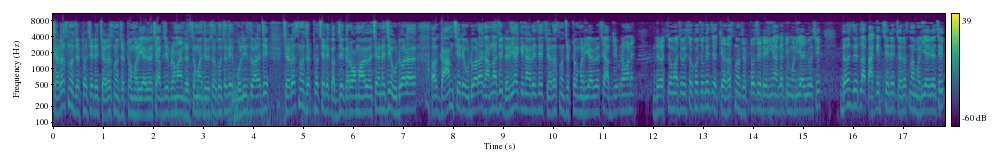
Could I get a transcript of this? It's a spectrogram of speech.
ચરસનો જથ્થો છે તે ચરસનો જથ્થો મળી આવ્યો છે. આપ જે પ્રમાણે દ્રશ્યોમાં જોઈ શકો છો કે પોલીસ દ્વારા જે ચરસનો જથ્થો છે તે કબજે કરવામાં આવ્યો છે અને જે ઉડવાડા ગામ છે તે ઉડવાડા ગામના જે દરિયા કિનારે જે ચરસનો જથ્થો મળી આવ્યો છે. આપ જે પ્રમાણે દ્રશ્યોમાં જોઈ શકો છો કે જે ચરસનો જથ્થો છે તે અહીંયા આગળથી મળી આવ્યો છે. દસ જેટલા પાકીટ છે તે ચરસના મળી આવ્યા છે.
